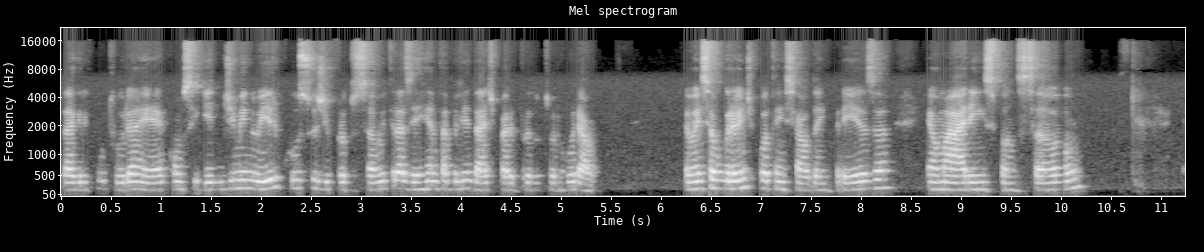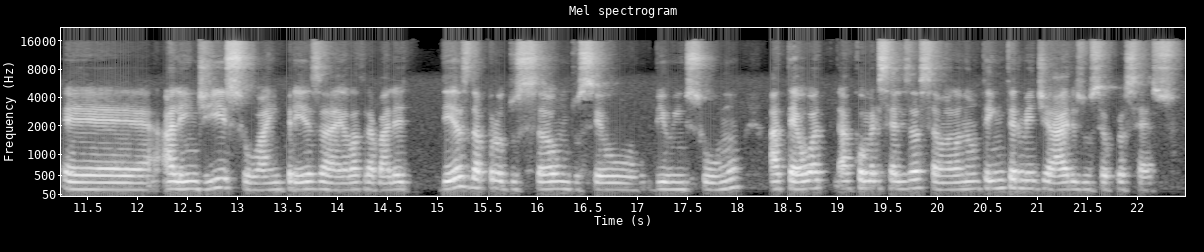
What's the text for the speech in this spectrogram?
da agricultura é conseguir diminuir custos de produção e trazer rentabilidade para o produtor rural. Então esse é o grande potencial da empresa, é uma área em expansão. É, além disso, a empresa ela trabalha desde a produção do seu bioinsumo até a comercialização. Ela não tem intermediários no seu processo.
